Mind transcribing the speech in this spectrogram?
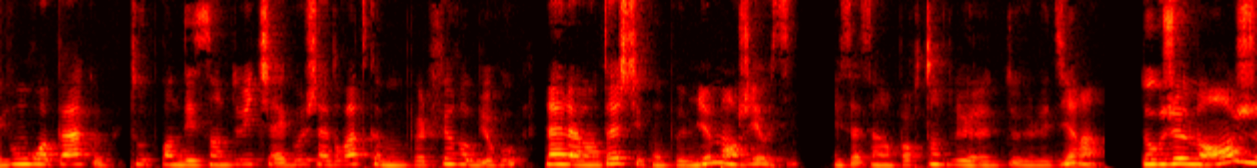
bons repas que plutôt prendre des sandwichs à gauche à droite comme on peut le faire au bureau. Là, l'avantage, c'est qu'on peut mieux manger aussi. Et ça, c'est important de le, dire. Donc, je mange.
